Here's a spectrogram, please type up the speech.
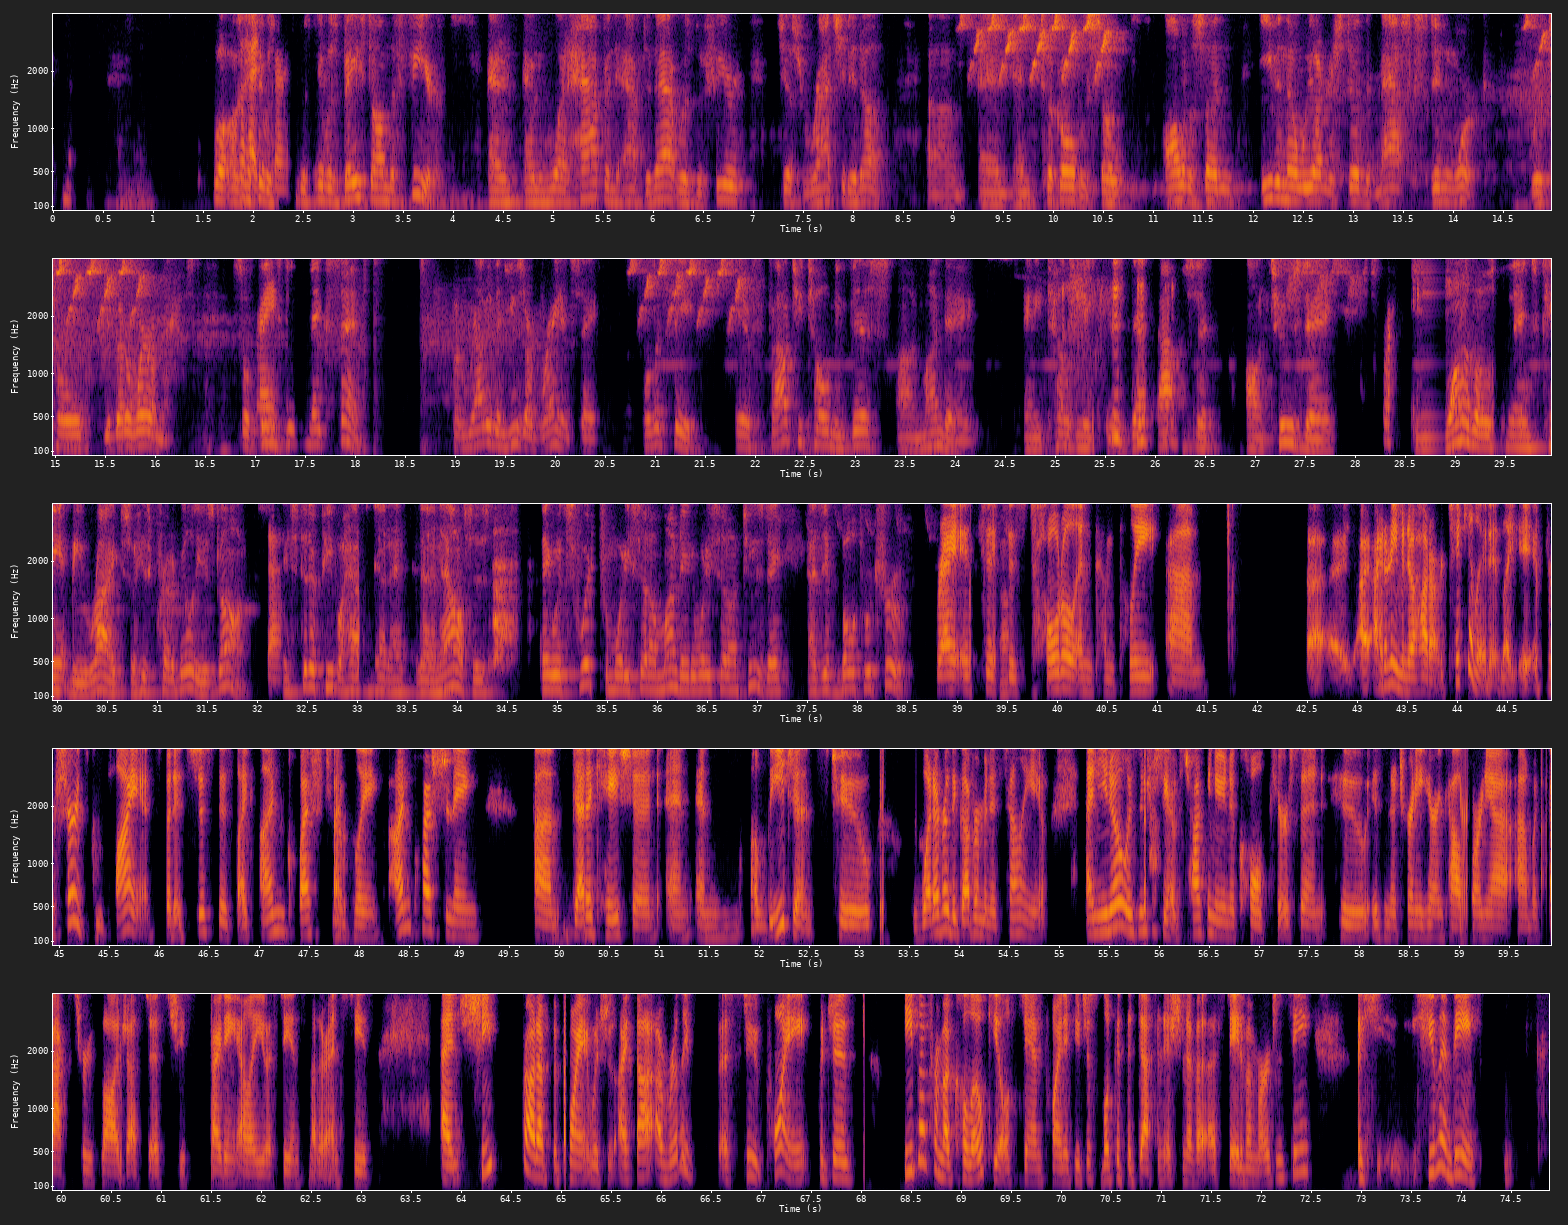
well, I was going to say it was, it was, it was based on the fear, and and what happened after that was the fear just ratcheted up um, and and took over. So all of a sudden, even though we understood that masks didn't work, we we're told you better wear a mask. So right. things didn't make sense. But rather than use our brain and say, well, let's see, if Fauci told me this on Monday and he tells me the exact opposite on Tuesday, Right. One of those things can't be right, so his credibility is gone. Instead of people having that, that analysis, they would switch from what he said on Monday to what he said on Tuesday as if both were true. Right. It's just this total and complete. Um, uh, I, I, don't even know how to articulate it. Like, it, for sure, it's compliance, but it's just this like unquestionably, unquestioning um, dedication and and allegiance to whatever the government is telling you. And you know, it was interesting. I was talking to Nicole Pearson, who is an attorney here in California um, with Facts, Truth, Law, Justice. She's fighting LAUSD and some other entities. And she brought up the point, which I thought a really astute point, which is even from a colloquial standpoint, if you just look at the definition of a, state of emergency, a, human beings,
